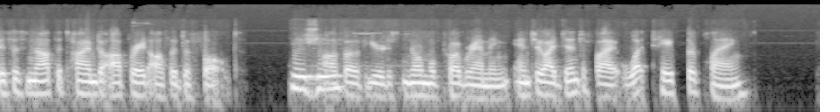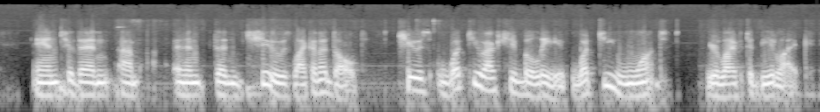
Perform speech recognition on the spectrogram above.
this is not the time to operate off a default, mm-hmm. off of your just normal programming, and to identify what tapes they're playing, and to then um, and then choose like an adult, choose what do you actually believe, what do you want your life to be like,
